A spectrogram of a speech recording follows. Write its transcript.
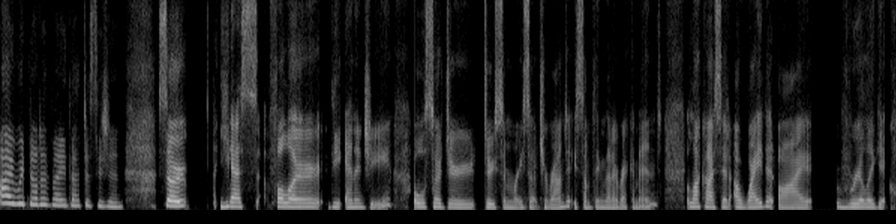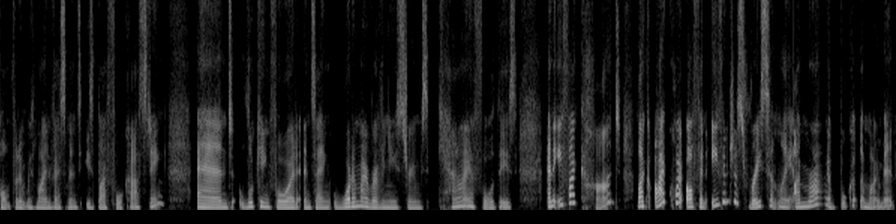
I would not have made that decision. So, yes follow the energy also do do some research around it is something that i recommend like i said a way that i really get confident with my investments is by forecasting and looking forward and saying, what are my revenue streams? Can I afford this? And if I can't, like I quite often, even just recently, I'm writing a book at the moment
